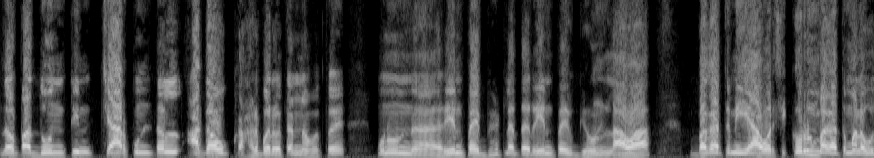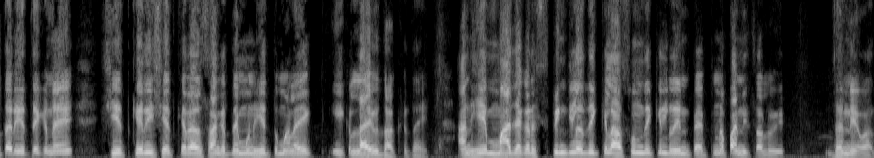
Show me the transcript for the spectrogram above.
जवळपास दोन तीन चार क्विंटल आगाव हरभर त्यांना होतोय. म्हणून रेन पाईप भेटला तर रेन पाईप घेऊन लावा. बघा तुम्ही यावर्षी करून बघा तुम्हाला उतार येते की नाही. शेतकरी शेतकऱ्याला सांगत नाही म्हणून हे तुम्हाला एक एक लाईव्ह दाखवत आहे. आणि हे माझ्याकडे स्प्रिंकलर देखील असून देखील रेन पाईपनं पाणी चालू आहे. धन्यवाद.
